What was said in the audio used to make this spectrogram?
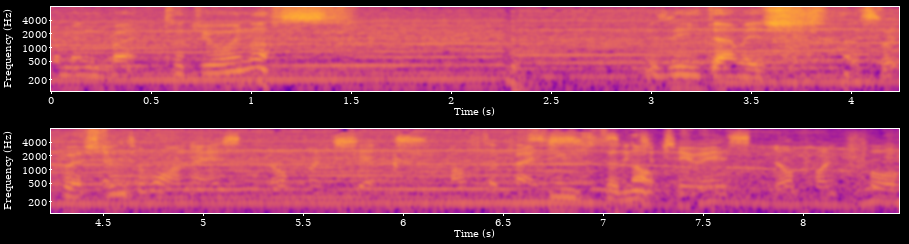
coming back to join us. Is he damaged? That's the question. Sector 1 is 0.6 off the pace. Seems to Sector not- 2 is 0.4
